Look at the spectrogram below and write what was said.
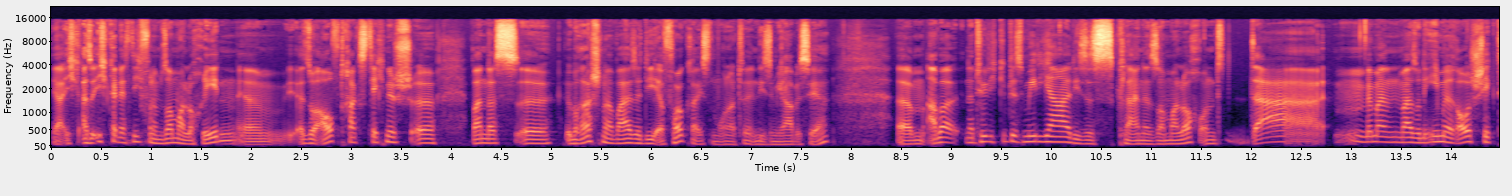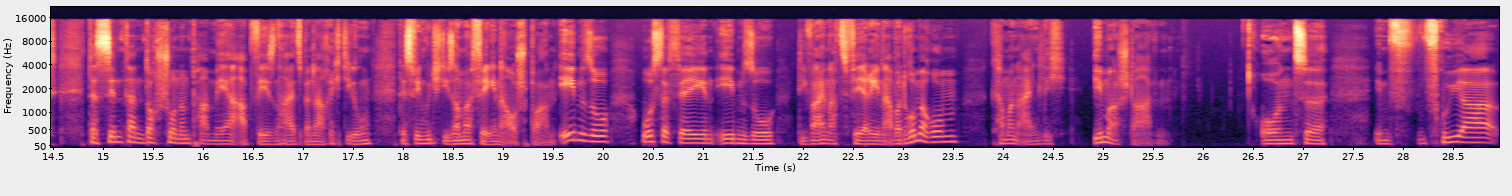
Ja, ich, also ich kann jetzt nicht von einem Sommerloch reden. Äh, also auftragstechnisch äh, waren das äh, überraschenderweise die erfolgreichsten Monate in diesem Jahr bisher. Ähm, aber natürlich gibt es medial dieses kleine Sommerloch und da, hm, wenn man mal so eine E-Mail rausschickt, das sind dann doch schon ein paar mehr Abwesenheitsbenachrichtigungen. Deswegen würde ich die Sommerferien aussparen. Ebenso Osterferien, ebenso die Weihnachtsferien. Aber drumherum kann man eigentlich immer starten. Und äh, im Frühjahr,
